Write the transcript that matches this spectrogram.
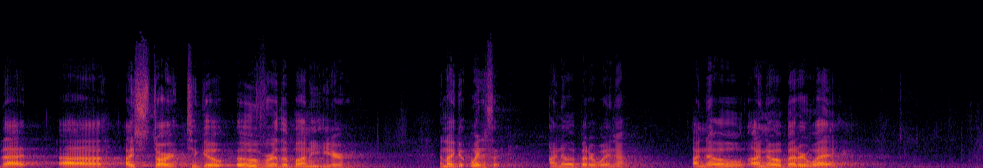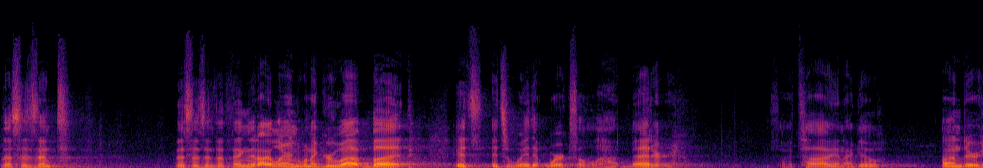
that uh, I start to go over the bunny ear. And I go, wait a second, I know a better way now. I know, I know a better way. This isn't, this isn't the thing that I learned when I grew up, but it's, it's a way that works a lot better. So So I tie and I go under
